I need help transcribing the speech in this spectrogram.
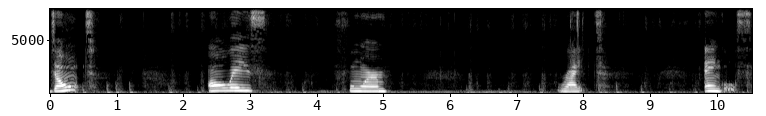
don't always form right angles.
